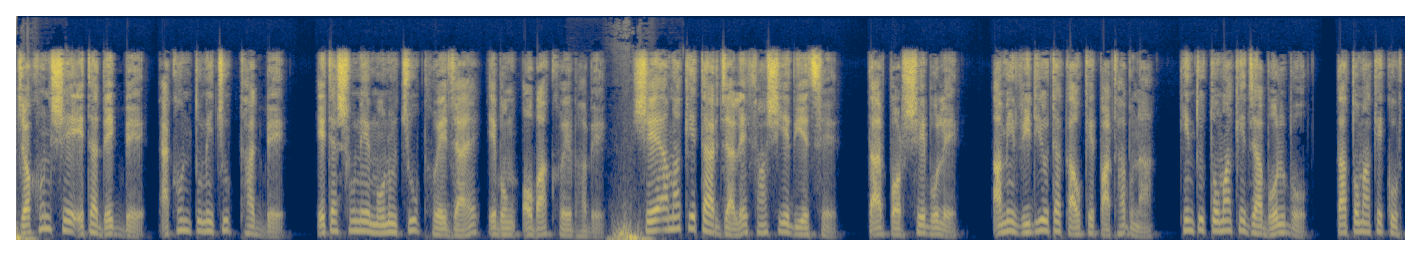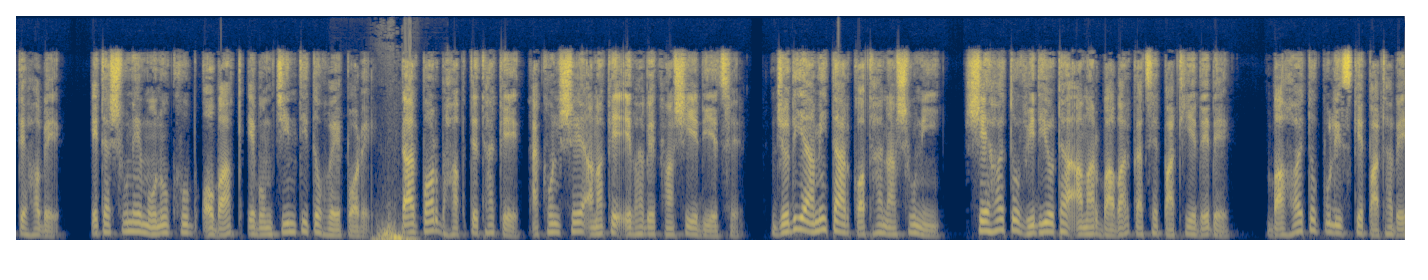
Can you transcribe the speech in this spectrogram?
যখন সে এটা দেখবে, এখন তুমি চুপ থাকবে। এটা শুনে মনু চুপ হয়ে যায় এবং অবাক হয়ে ভাবে। সে আমাকে তার জালে ফাঁসিয়ে দিয়েছে। তারপর সে বলে, আমি ভিডিওটা কাউকে পাঠাব না কিন্তু তোমাকে যা বলব, তা তোমাকে করতে হবে। এটা শুনে মনু খুব অবাক এবং চিন্তিত হয়ে পড়ে। তারপর ভাবতে থাকে, এখন সে আমাকে এভাবে ফাঁসিয়ে দিয়েছে। যদি আমি তার কথা না শুনি, সে হয়তো ভিডিওটা আমার বাবার কাছে পাঠিয়ে দেবে, বা হয়তো পুলিশকে পাঠাবে,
